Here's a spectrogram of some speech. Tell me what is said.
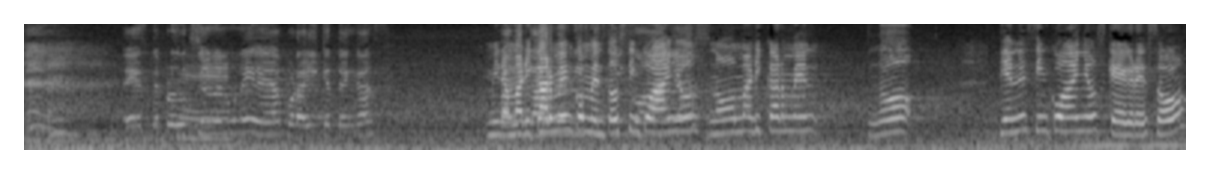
Este, producción, Eh. ¿alguna idea por ahí que tengas? Mira, Mari Mari Carmen Carmen comentó cinco años. años. No, Mari Carmen, no. Tiene cinco años que egresó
